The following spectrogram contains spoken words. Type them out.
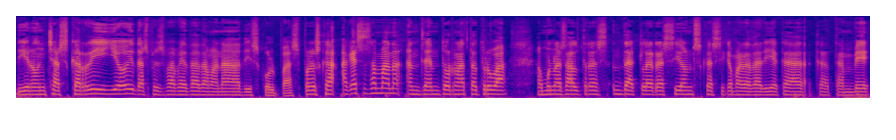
dient un xascarrillo i després va haver de demanar disculpes. Però és que aquesta setmana ens hem tornat a trobar amb unes altres declaracions que sí que m'agradaria que, que també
